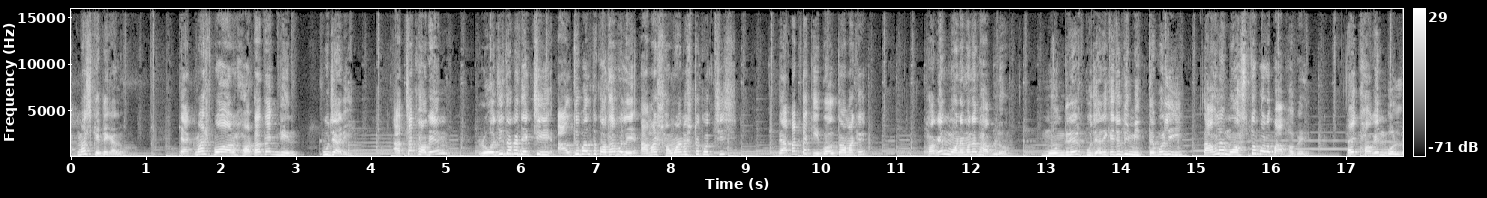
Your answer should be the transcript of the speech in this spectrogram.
এক মাস কেটে গেল। এক মাস পর হঠাৎ একদিন পূজারি আচ্ছা খগেন, রোজই তোকে দেখছি আলতু পালতু কথা বলে আমার সময় নষ্ট করছিস? ব্যাপারটা কি বলতো আমাকে? খগেন মনে মনে ভাবলো, মন্দিরের পূজারীকে যদি মিথ্যে বলি, তাহলে মস্ত বড় পাপ হবে। তাই খগেন বলল,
